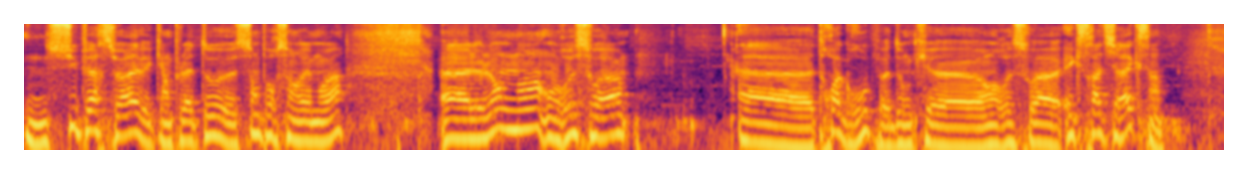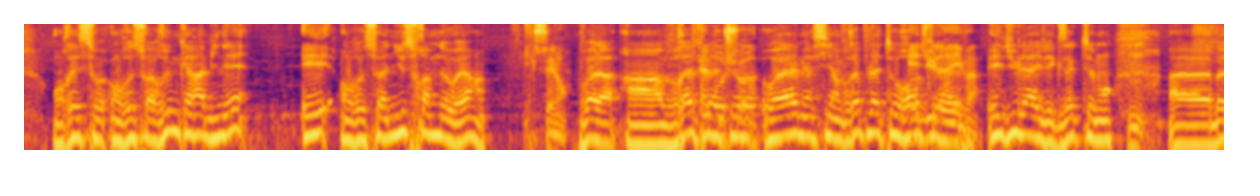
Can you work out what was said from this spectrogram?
une super soirée avec un plateau euh, 100% rémois. Euh, le lendemain, on reçoit euh, trois groupes. Donc euh, on reçoit Extra T-Rex, on reçoit, on Carabinet et on reçoit News from Nowhere. Excellent. Voilà, un vrai Très beau plateau. choix. Ouais, merci, un vrai plateau rock. Et du euh, live. et du live, exactement. Mm. Euh, bah,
